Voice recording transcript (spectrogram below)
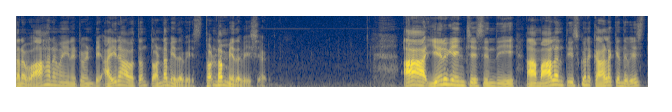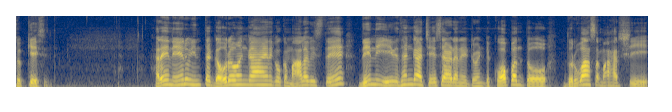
తన వాహనమైనటువంటి ఐరావతం తొండ మీద వేసి తొండం మీద వేశాడు. ఆ ఏనుగు ఏం చేసింది? ఆ మాలను తీసుకొని కాళ్ళ కింద వేసి తొక్కేసింది. అరే నేను ఇంత గౌరవంగా ఆయనకు ఒక మాల విస్తే దీన్ని ఈ విధంగా చేశాడనేటువంటి కోపంతో దుర్వాస మహర్షి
